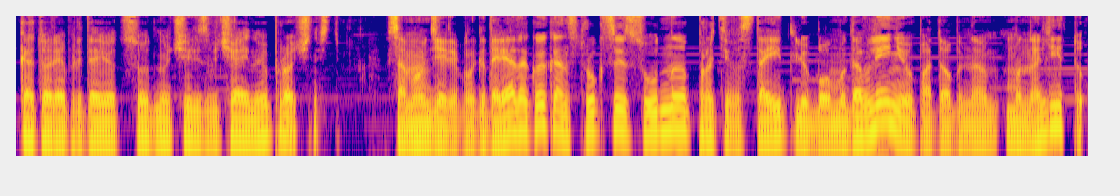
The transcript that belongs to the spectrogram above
которое придает судну чрезвычайную прочность. В самом деле, благодаря такой конструкции судно противостоит любому давлению, подобно монолиту.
